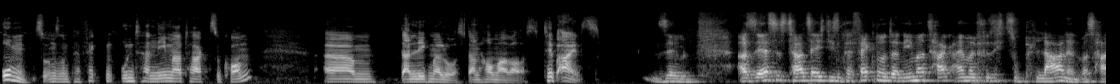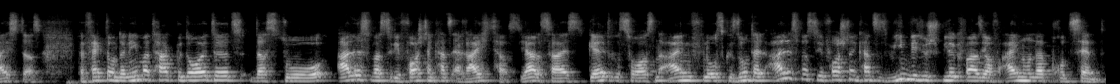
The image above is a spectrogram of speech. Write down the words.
um zu unserem perfekten Unternehmertag zu kommen. Ähm, dann leg mal los, dann hau mal raus. Tipp 1. Sehr gut. Also erstes ist tatsächlich diesen perfekten Unternehmertag einmal für sich zu planen. Was heißt das? Perfekter Unternehmertag bedeutet, dass du alles, was du dir vorstellen kannst, erreicht hast. Ja, das heißt Geld, Ressourcen, Einfluss, Gesundheit, alles, was du dir vorstellen kannst, ist wie ein Videospiel quasi auf 100 Prozent.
